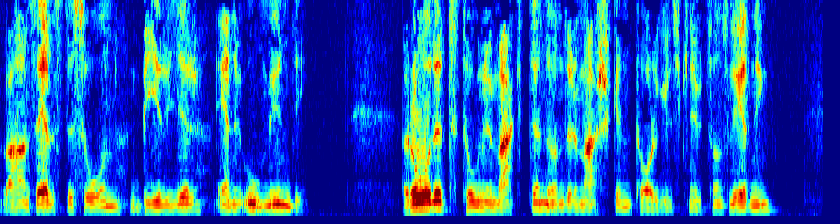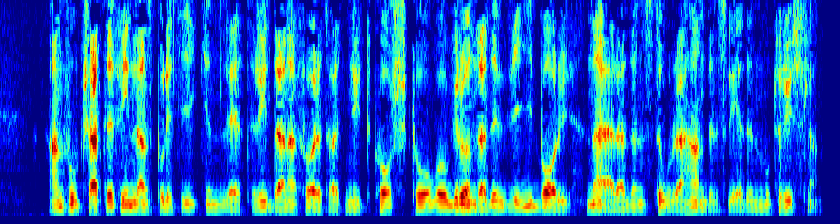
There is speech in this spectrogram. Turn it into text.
var hans äldste son Birger ännu omyndig. Rådet tog nu makten under marsken Torgils Knutssons ledning. Han fortsatte Finlandspolitiken, lät riddarna företa ett nytt korståg och grundade Viborg nära den stora handelsleden mot Ryssland.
